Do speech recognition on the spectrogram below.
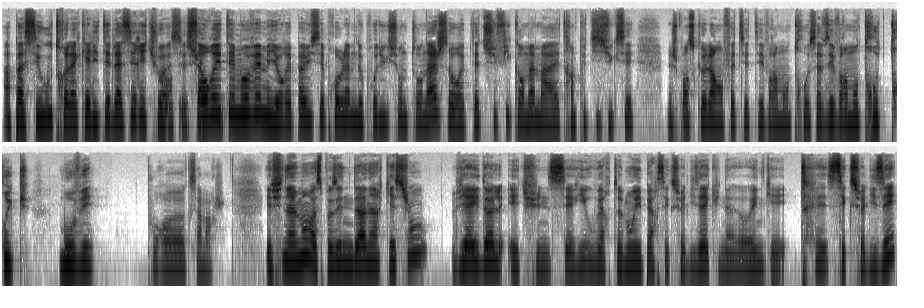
à passer outre la qualité de la série, tu vois. Non, c'est ça sûr. aurait été mauvais, mais il y aurait pas eu ces problèmes de production, de tournage, ça aurait peut-être suffi quand même à être un petit succès. Mais je pense que là, en fait, c'était vraiment trop, ça faisait vraiment trop de trucs mauvais pour euh, que ça marche. Et finalement, on va se poser une dernière question. The Idol est une série ouvertement hypersexualisée avec une héroïne qui est très sexualisée.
